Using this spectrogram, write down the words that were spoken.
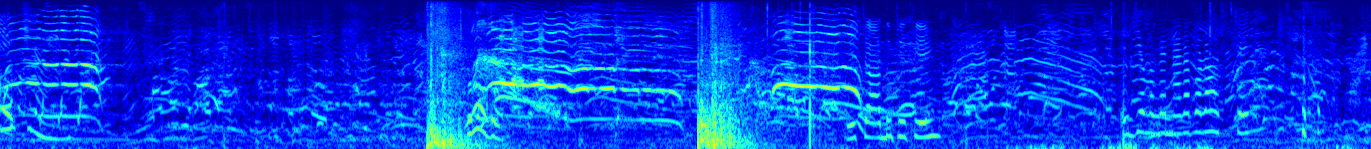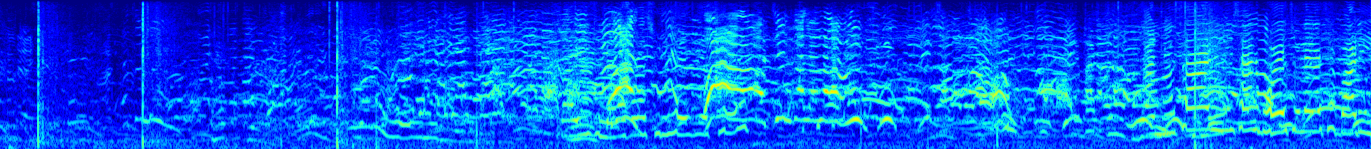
করছে। না। চাঁদ উঠেছে এই যে আমাদের নাড়া করা হচ্ছে। শুরু হয়ে গেছে। ভয়ে চলে গেছে বাড়ি।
